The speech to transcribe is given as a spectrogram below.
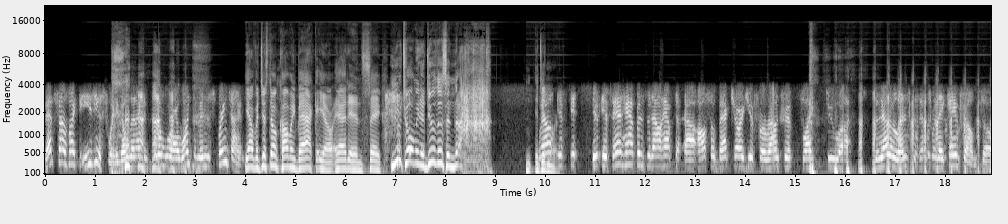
that sounds like the easiest way to go. then I can put them where I want them in the springtime. Yeah, but just don't call me back, you know, Ed, and say you told me to do this, and ah! it didn't work. if if, if that happens, then I'll have to uh, also back charge you for a round trip flight to uh, the Netherlands because that's where they came from. So,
